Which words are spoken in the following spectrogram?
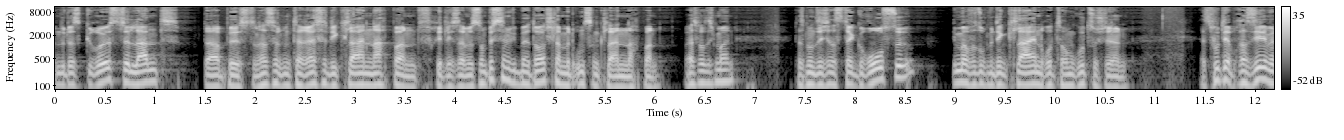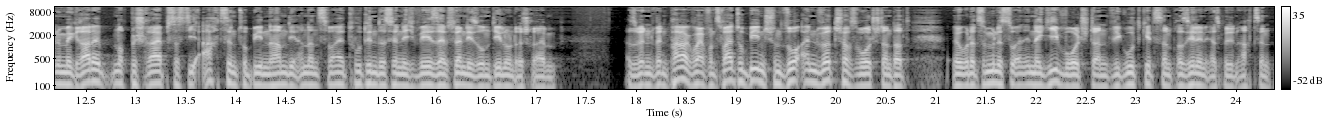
Wenn du das größte Land da bist, dann hast du ein Interesse, die kleinen Nachbarn friedlich sein. Das ist so ein bisschen wie bei Deutschland mit unseren kleinen Nachbarn. Weißt du, was ich meine? Dass man sich als der Große immer versucht, mit den Kleinen rundherum gut zu stellen. Es tut ja Brasilien, wenn du mir gerade noch beschreibst, dass die 18 Turbinen haben, die anderen zwei, tut ihnen das ja nicht weh, selbst wenn die so einen Deal unterschreiben. Also wenn, wenn Paraguay von zwei Turbinen schon so einen Wirtschaftswohlstand hat, äh, oder zumindest so einen Energiewohlstand, wie gut geht's dann Brasilien erst mit den 18?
